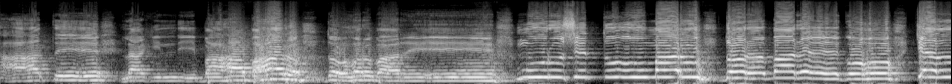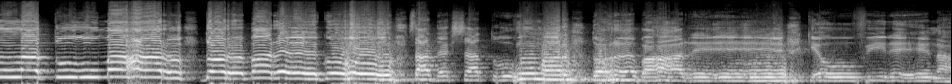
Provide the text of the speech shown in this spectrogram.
হাতে লাগিন্দি বাবার দরবারে। মুরুষে তোমার দরবারে গো, কেল্লা তোমার দরবারে গো সাদেক তোমার দরবারে। কেউ ফিরে না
